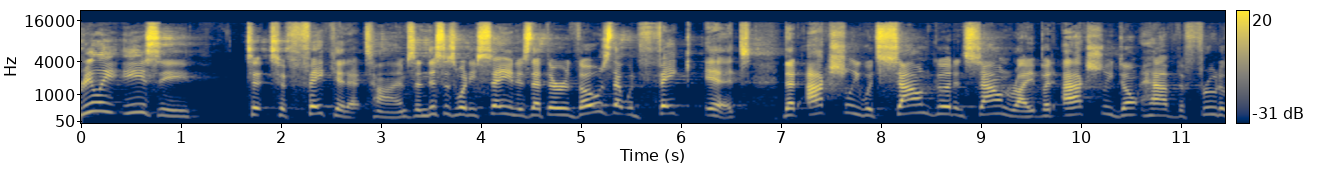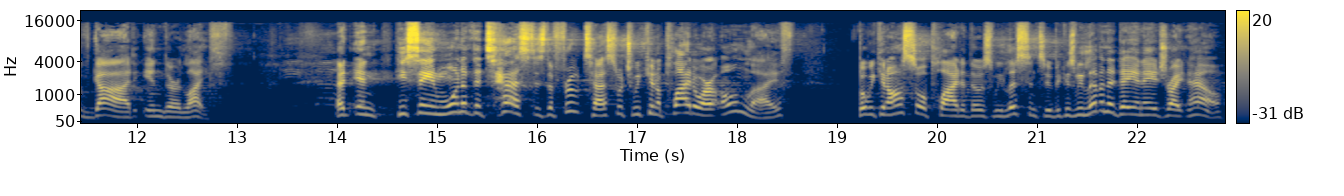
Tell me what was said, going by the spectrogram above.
really easy to, to fake it at times. And this is what he's saying is that there are those that would fake it that actually would sound good and sound right, but actually don't have the fruit of God in their life. And, and he's saying one of the tests is the fruit test, which we can apply to our own life, but we can also apply to those we listen to because we live in a day and age right now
